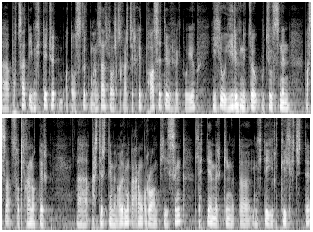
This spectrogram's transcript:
буцаад эмэгтэйчүүд одоо улс төрд манлайлуулж гарч ирэхэд positive effect буюу илүү эерэг нөлөө үзүүлсэн нь бас судалгаанууд дээр гарч ирд юм байна. 2013 онд хийсэн Латин Америкийн одоо эмэгтэй ерөнхийлөгчтэй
